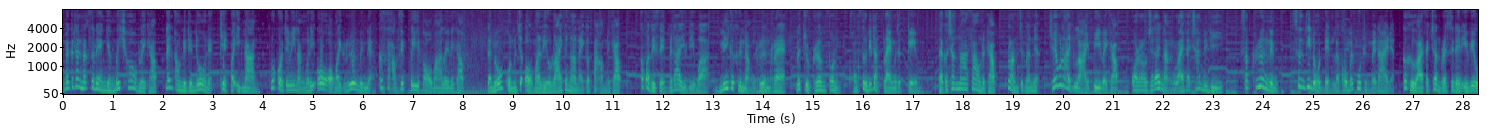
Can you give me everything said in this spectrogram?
แม้กระทั่งนักแสดงยังไม่ชอบเลยครับ เล่นเอา Nintendo เนี่ยเข็ดไปอีกนานเพราะกว่าจะมีหนังมาริโอออกมาอีกเรื่องหนึ่งเนี่ยก็ 30 ปีต่อมาเลยนะครับ แต่ไม่ว่าผลมันจะออกมาเลวร้ายขนาดไหนก็ตามนะครับก็ปฏิเสธไม่ได้อยู่ดีว่า นี่ก็คือหนังเรื่องแรก และจุดเริ่มต้นของสื่อที่ดัดแปลงมาจากเกม แต่ก็ช่างน่าเศร้านะครับ หลังจากนั้นเนี่ยใช้เวลาอีกหลายปีเลยครับ กว่าเราจะได้หนังไลฟ์แฟคชั่นดีๆ สักเรื่องหนึ่ง ซึ่งที่โดดเด่นและคงไม่พูดถึงไม่ได้เนี่ย ก็คือ Live Action Resident Evil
